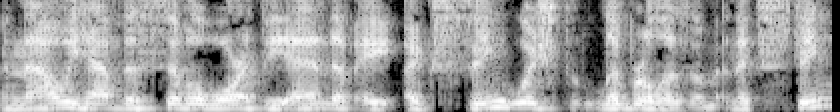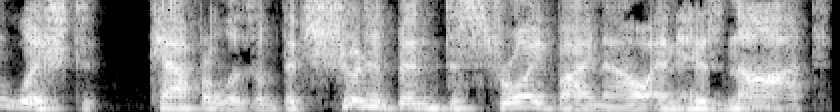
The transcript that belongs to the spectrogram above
And now we have this civil war at the end of a extinguished liberalism, an extinguished capitalism that should have been destroyed by now and has not.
